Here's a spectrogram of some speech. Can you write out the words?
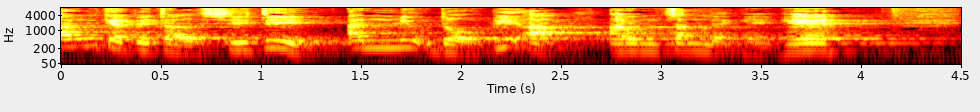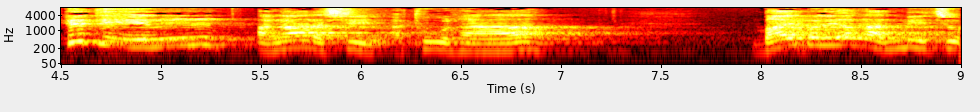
อันแคปิตอลซิตี้อันมิวโดปีอาอารมณ์จังเลงเฮฮิตอินอ่างานสิอัทูลหาไบเบิลอ่างานมีจุ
